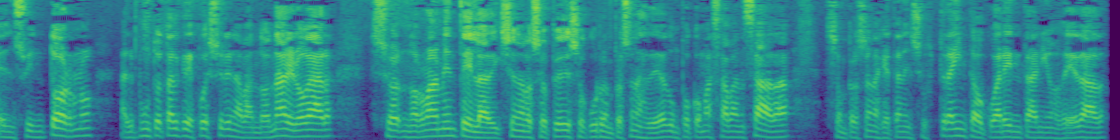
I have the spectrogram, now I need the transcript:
en su entorno, al punto tal que después suelen abandonar el hogar, normalmente la adicción a los opioides ocurre en personas de edad un poco más avanzada, son personas que están en sus 30 o 40 años de edad,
